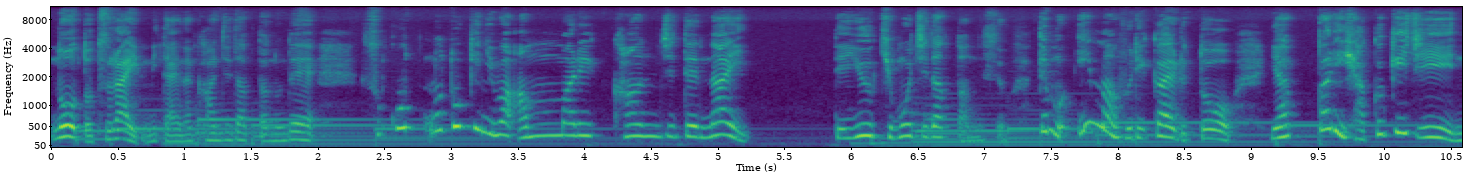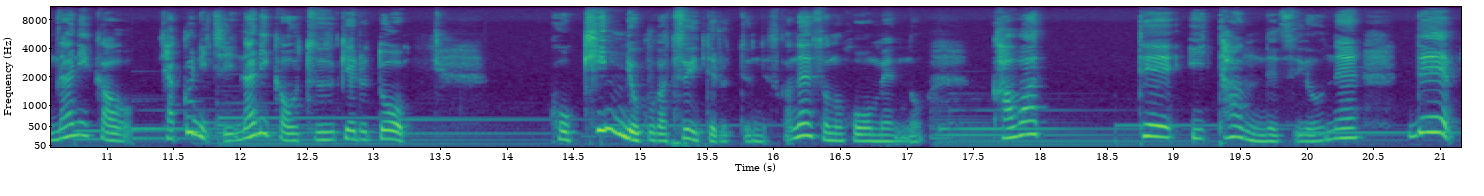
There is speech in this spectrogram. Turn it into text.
ノート辛いみたいな感じだったので、そこの時にはあんまり感じてないっていう気持ちだったんですよ。でも今振り返ると、やっぱり100記事何かを、100日何かを続けると、こう筋力がついてるっていうんですかね、その方面の。変わっていたんですよね。で、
